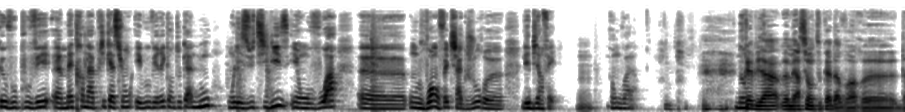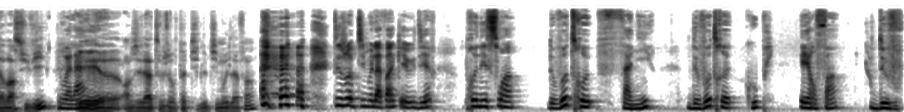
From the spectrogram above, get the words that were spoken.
que vous pouvez euh, mettre en application et vous verrez qu'en tout cas nous on les utilise et on voit euh, on voit en fait chaque jour euh, les bienfaits. Donc voilà. Donc, Très bien. Ben, Merci en tout cas d'avoir euh, d'avoir suivi. Voilà. Et euh, Angela, toujours ta petite, le petit mot de la fin? toujours un petit mot de la fin qui est vous dire prenez soin de votre famille, de votre couple et enfin de vous.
